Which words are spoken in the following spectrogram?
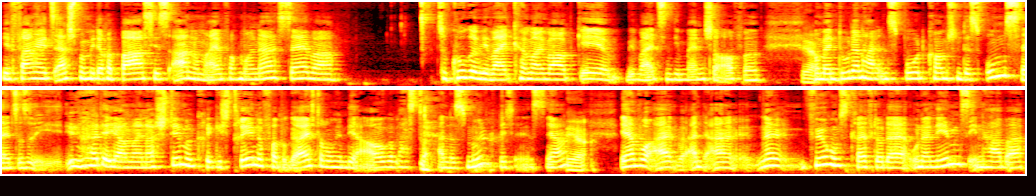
Wir fangen jetzt erstmal mit der Basis an, um einfach mal ne, selber zu gucken, wie weit können wir überhaupt gehen, wie weit sind die Menschen offen. Ja. Und wenn du dann halt ins Boot kommst und das umsetzt, also ihr hört ja an meiner Stimme, kriege ich Tränen vor Begeisterung in die Augen, was da alles möglich ist, ja. Ja, ja wo äh, äh, ne, Führungskräfte oder Unternehmensinhaber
